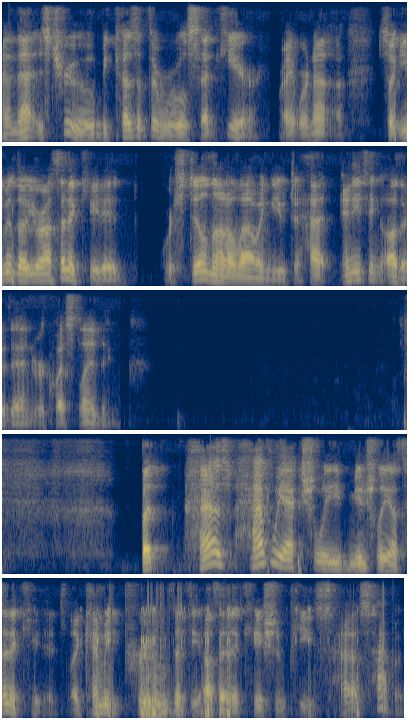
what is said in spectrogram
And that is true because of the rule set here, right? We're not so even though you're authenticated, we're still not allowing you to have anything other than request landing. But has have we actually mutually authenticated? Like, can we prove that the authentication piece has happened?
